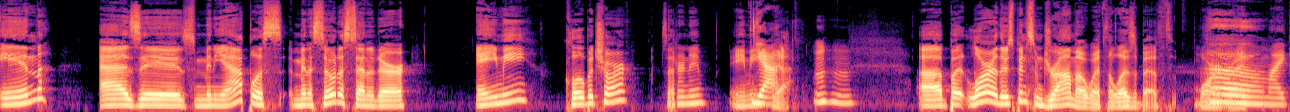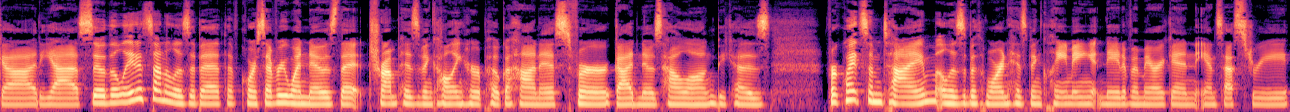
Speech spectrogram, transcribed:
in, as is Minneapolis, Minnesota Senator Amy Klobuchar. Is that her name? Amy? Yeah. Yeah. Mm-hmm. Uh, but Laura, there's been some drama with Elizabeth Warren, right? Oh my God. Yeah. So the latest on Elizabeth, of course, everyone knows that Trump has been calling her Pocahontas for God knows how long because for quite some time, Elizabeth Warren has been claiming Native American ancestry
